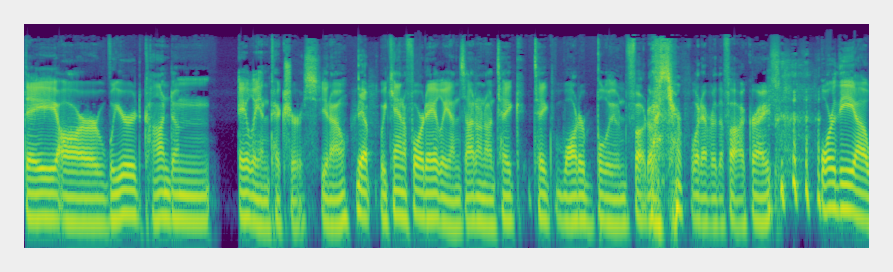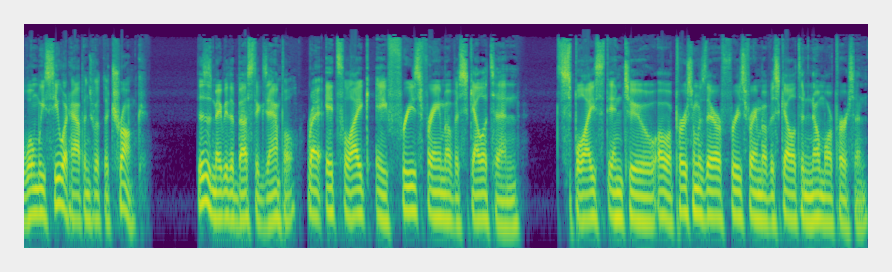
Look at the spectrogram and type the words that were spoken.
They are weird condom alien pictures, you know? yep we can't afford aliens. I don't know. Take take water balloon photos or whatever the fuck, right? or the uh, when we see what happens with the trunk. This is maybe the best example. right It's like a freeze frame of a skeleton spliced into oh a person was there, a freeze frame of a skeleton, no more person.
